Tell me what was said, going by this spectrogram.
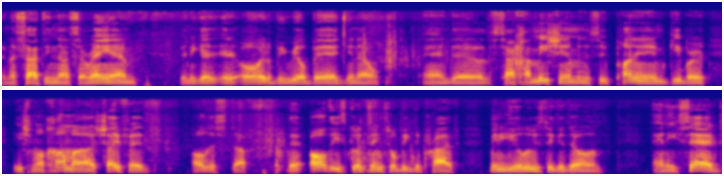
B'nasati Nasarayim, oh, it'll be real bad, you know, and uh, Sarchamishim, and the Supanim, Gibar Ishmael Chama, Shaifet, all this stuff, that all these good things will be deprived, meaning you lose the Gedolim. And he said,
